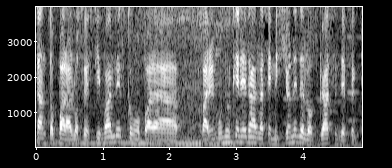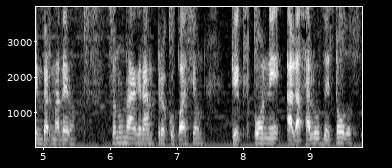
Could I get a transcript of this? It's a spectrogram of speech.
Tanto para los festivales como para, para el mundo en general, las emisiones de los gases de efecto invernadero son una gran preocupación que expone a la salud de todos.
